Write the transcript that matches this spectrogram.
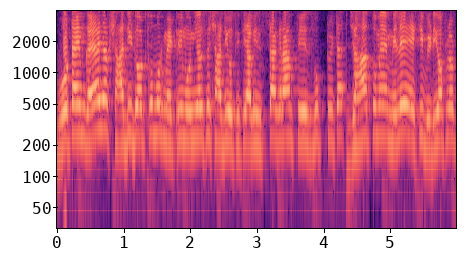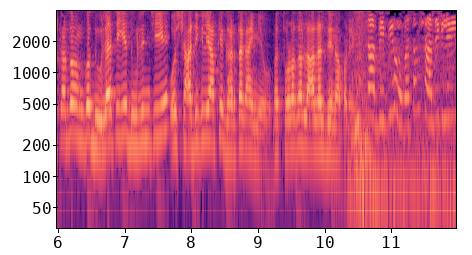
वो टाइम गया जब शादी डॉट कॉम और मेट्रीमोनियल से शादी होती थी। अब इंस्टाग्राम फेसबुक ट्विटर जहाँ तुम्हें मिले ऐसी वीडियो अपलोड कर दो हमको दूल्हा चाहिए दुल्हन चाहिए और शादी के लिए आपके घर तक आएँगे वो। बस थोड़ा सा लालच देना पड़ेगा। बीबी भी होगा तुम शादी के लिए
